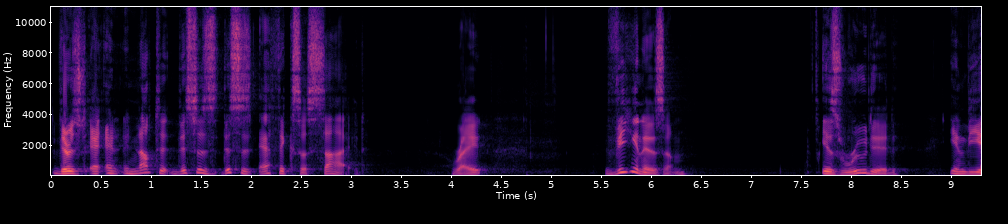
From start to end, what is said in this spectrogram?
There's and, and not to this is this is ethics aside, right? Veganism is rooted in the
